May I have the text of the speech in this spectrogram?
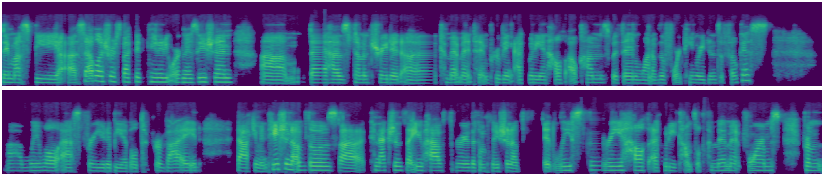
They must be established, respected community organization um, that has demonstrated a commitment to improving equity and health outcomes within one of the 14 regions of focus. Um, we will ask for you to be able to provide documentation of those uh, connections that you have through the completion of at least three health equity council commitment forms from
